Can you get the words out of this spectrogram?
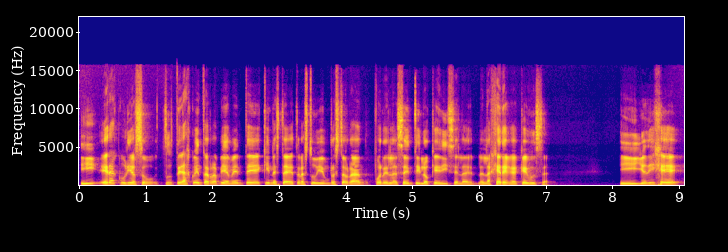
Y era curioso, tú te das cuenta rápidamente quién está detrás tuyo en un restaurante por el acento y lo que dice, la, jerga que usa. Y yo dije,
